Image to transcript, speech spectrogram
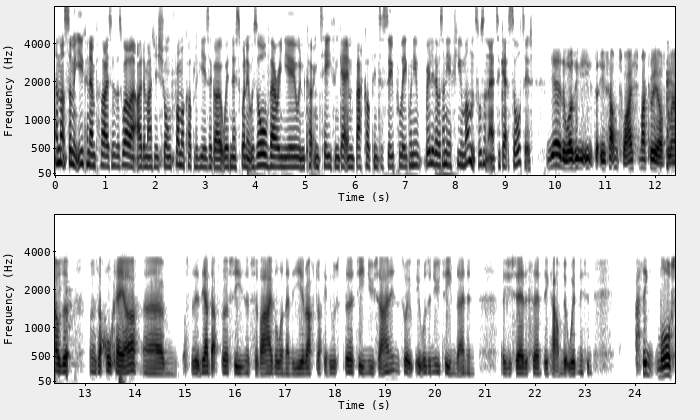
And that's something you can empathise with as well, I- I'd imagine, Shaun, from a couple of years ago at Widnes when it was all very new and cutting teeth and getting back up into Super League when you really there was only a few months, wasn't there, to get sorted? Yeah, there was. It, it's, it's happened twice in my career. After when I was at when I was at Hull KR, um, obviously they had that first season of survival, and then the year after, I think there was 13 new signings. So it, it was a new team then, and as you say, the same thing happened at Widnes. And I think most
